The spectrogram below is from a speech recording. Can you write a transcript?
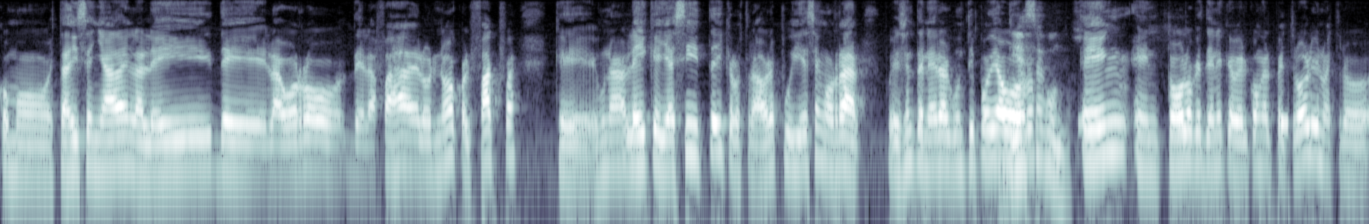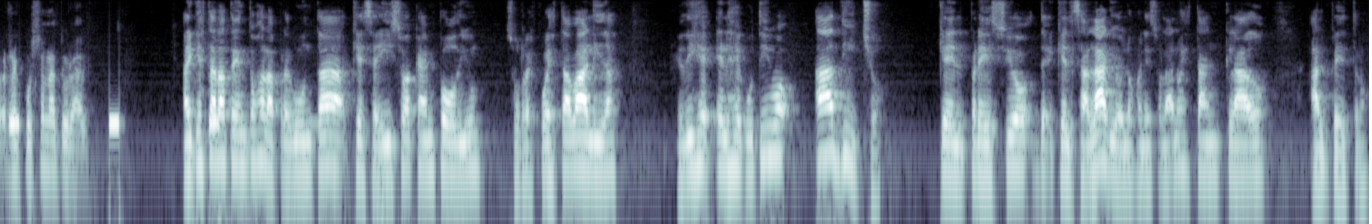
como está diseñada en la ley del ahorro de la faja del Orinoco, el FACFA, que es una ley que ya existe y que los trabajadores pudiesen ahorrar, pudiesen tener algún tipo de ahorro en, en todo lo que tiene que ver con el petróleo y nuestro recurso natural. Hay que estar atentos a la pregunta que se hizo acá en Podium, su respuesta válida. Yo dije, el Ejecutivo ha dicho que el precio, de, que el salario de los venezolanos está anclado al petro.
